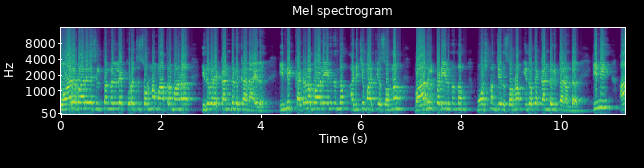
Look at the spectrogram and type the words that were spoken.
ദ്വാരപാലക ശില്പങ്ങളിലെ കുറച്ച് സ്വർണം മാത്രമാണ് ഇതുവരെ കണ്ടെടുക്കാനായത്. ഇനി കട്ടളപാളിയിൽ നിന്നും അടിച്ചു മാറ്റിയ സ്വർണം വാതിൽപ്പടിയിൽ നിന്നും മോഷണം ചെയ്ത സ്വർണം ഇതൊക്കെ കണ്ടുകിട്ടാനുണ്ട് ഇനി ആ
